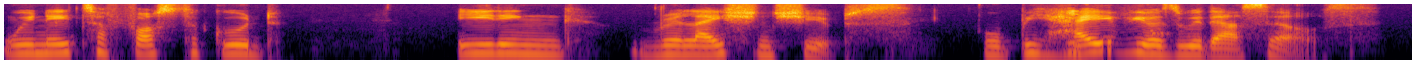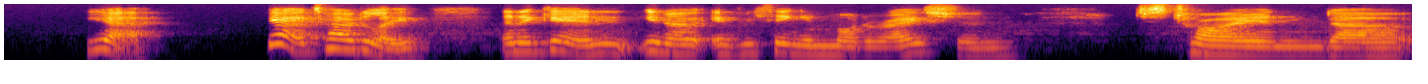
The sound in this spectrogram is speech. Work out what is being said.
we need to foster good eating relationships or behaviors with ourselves. Yeah. Yeah totally. And again you know everything in moderation just try and uh,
